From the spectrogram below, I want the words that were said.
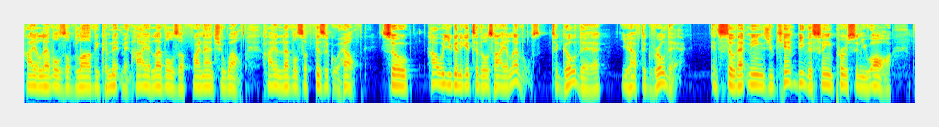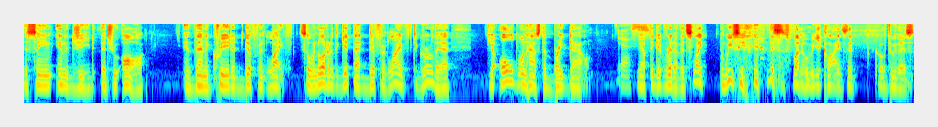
Higher levels of love and commitment, higher levels of financial wealth, higher levels of physical health. So, how are you going to get to those higher levels? To go there, you have to grow there. And so that means you can't be the same person you are, the same energy that you are, and then create a different life. So, in order to get that different life to grow there, your old one has to break down. Yes. You have to get rid of. it. It's like, and we see this is funny when we get clients that go through this.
